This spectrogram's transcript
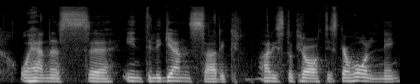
och hennes eh, intelligensaristokratiska hållning.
